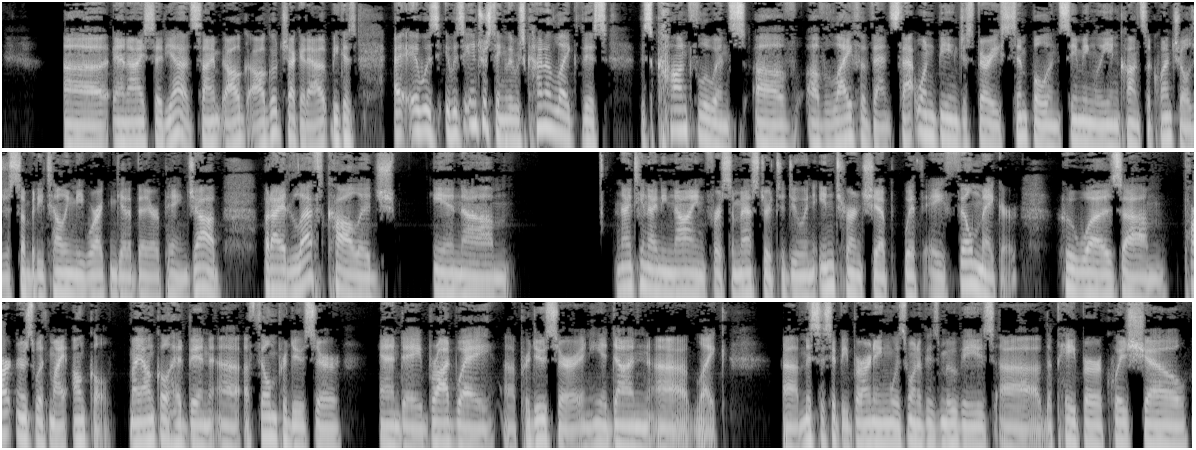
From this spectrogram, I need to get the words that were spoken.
Uh, and I said, yeah, I'll, I'll go check it out because it was, it was interesting. There was kind of like this, this confluence of, of life events. That one being just very simple and seemingly inconsequential, just somebody telling me where I can get a better paying job. But I had left college in, um, 1999 for a semester to do an internship with a filmmaker who was um, partners with my uncle. My uncle had been a, a film producer and a Broadway uh, producer, and he had done uh, like uh, Mississippi Burning was one of his movies, uh, The Paper, Quiz Show,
